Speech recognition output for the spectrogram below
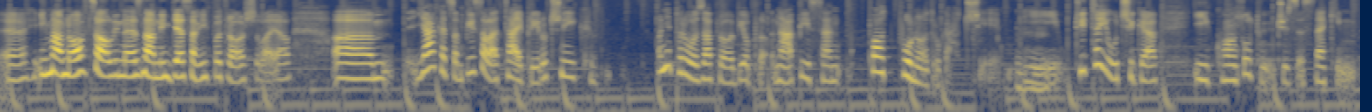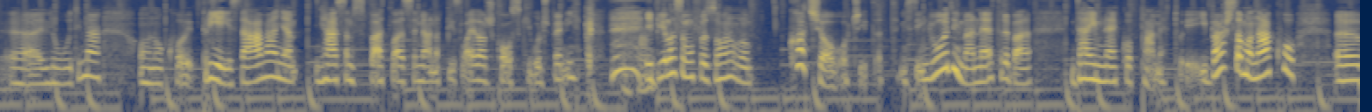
e, imam novca, ali ne znam ni gdje sam ih potrošila, jel. Um, ja kad sam pisala taj priručnik, on je prvo zapravo bio napisan potpuno drugačije. Mm -hmm. I čitajući ga i konsultujući se s nekim uh, ljudima, ono koji prije izdavanja, ja sam shvatila da sam ja napisala jedan školski učbenik i bila sam u fazonu, ono, ko će ovo čitati? Mislim, ljudima ne treba da im neko pametuje. I baš sam onako e,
